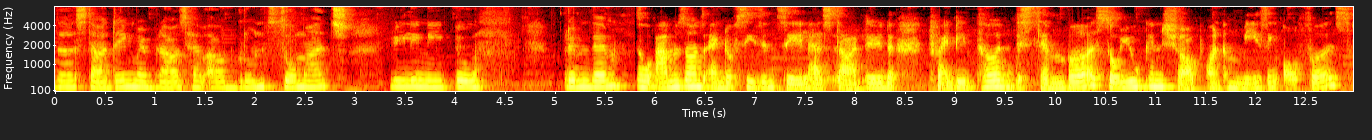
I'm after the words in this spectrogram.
the starting. My brows have outgrown so much, really need to trim them. So Amazon's end of season sale has started 23rd December. So you can shop on amazing offers.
